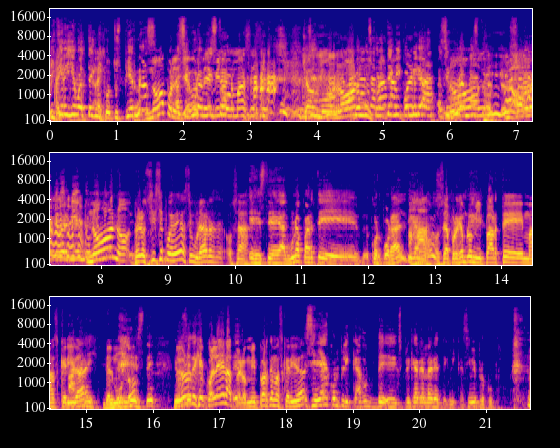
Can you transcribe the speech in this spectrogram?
¿Y qué le llevo al técnico? ¿Tus piernas? No, pues le llevo. Asegúrame Mira esto. nomás ese chamorrón. Vamos con el técnico, mira, asegúrame No, esto. no, Se lo va a quedar viendo. no, no, pero sí se puede asegurar, o sea, Este, alguna parte corporal, digamos. ajá, o sea, por ejemplo, mi parte más querida Ah, del mundo. Este, Yo no no sé- dije cuál era, pero mi parte más querida. Sería complicado de explicarle al área técnica, sí me preocupa.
